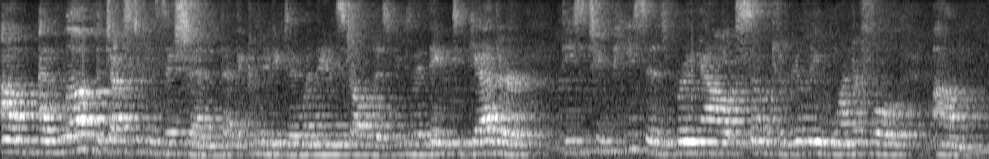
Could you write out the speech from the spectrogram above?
Um, I love the juxtaposition that the committee did when they installed this because I think together these two pieces bring out some of the really wonderful um,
